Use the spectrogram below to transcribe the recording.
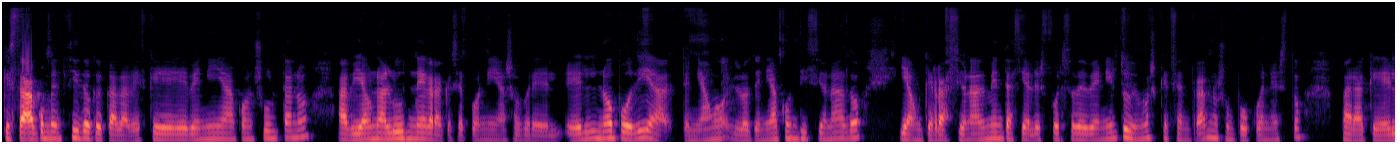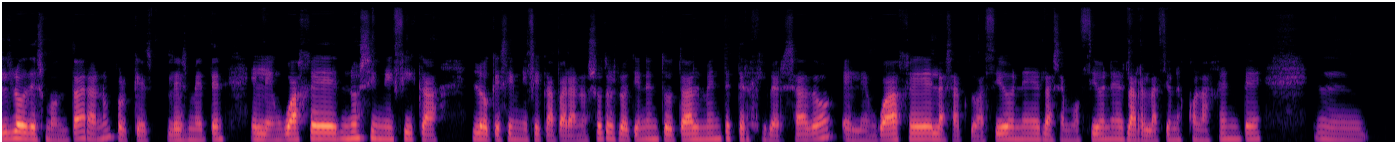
que estaba convencido que cada vez que venía a consulta, ¿no? Había una luz negra que se ponía sobre él. Él no podía, tenía, lo tenía condicionado y aunque racionalmente hacía el esfuerzo de venir, tuvimos que centrarnos un poco en esto para que él lo desmontara, ¿no? Porque les meten, el lenguaje no significa lo que significa para nosotros, lo tienen totalmente tergiversado el lenguaje, las actuaciones, las emociones, las relaciones con la gente.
